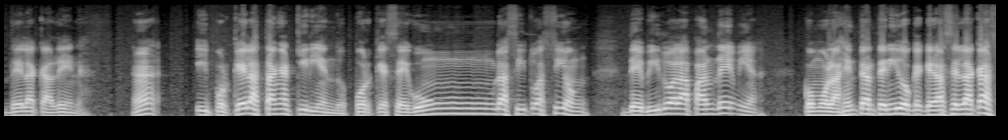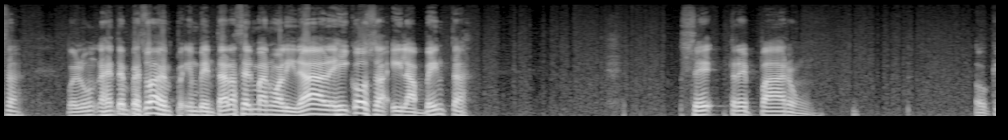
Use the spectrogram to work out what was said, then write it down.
de la cadena. ¿ah? ¿Y por qué la están adquiriendo? Porque según la situación, debido a la pandemia, como la gente han tenido que quedarse en la casa, pues la gente empezó a inventar hacer manualidades y cosas y las ventas se treparon. ¿Ok?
